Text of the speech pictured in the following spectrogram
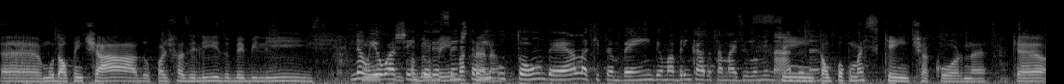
é, mudar o penteado, pode fazer liso, babyliss. Não, Então, eu um achei cabelo bem interessante também o tom dela, que também deu uma brincada, tá mais iluminado, Sim, né? tá um pouco mais quente a cor, né? Que é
